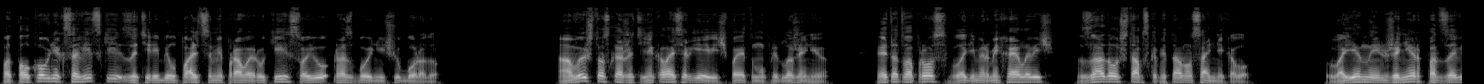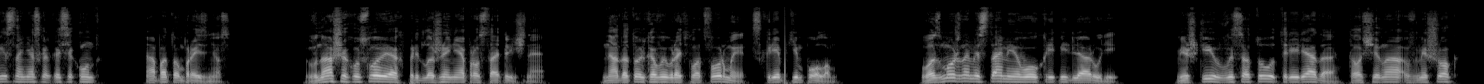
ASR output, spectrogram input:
Подполковник Савицкий затеребил пальцами правой руки свою разбойничью бороду. А вы что скажете, Николай Сергеевич, по этому предложению? Этот вопрос Владимир Михайлович задал штабс-капитану Санникову. Военный инженер подзавис на несколько секунд, а потом произнес. В наших условиях предложение просто отличное. Надо только выбрать платформы с крепким полом. Возможно, местами его укрепить для орудий. Мешки в высоту три ряда, толщина в мешок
